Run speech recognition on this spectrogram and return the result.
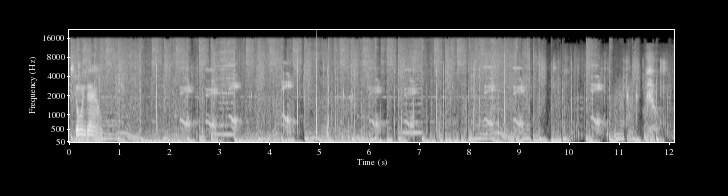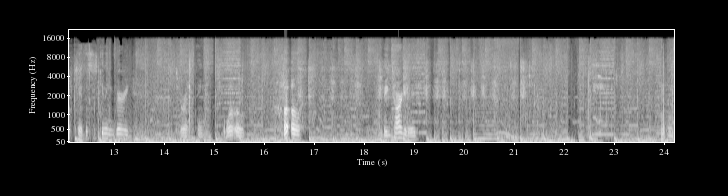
He's going down. Okay, this is getting very interesting. Whoa. Uh-oh I'm being targeted. Mm -mm.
